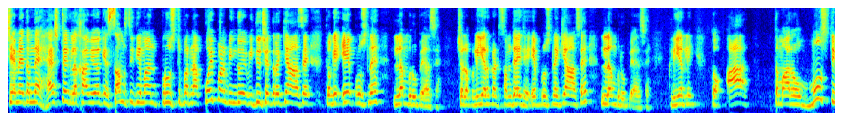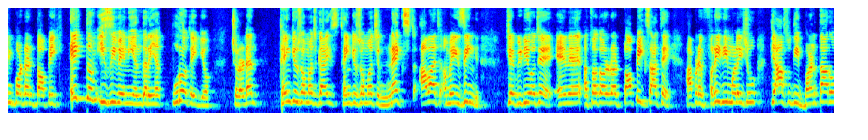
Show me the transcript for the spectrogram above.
જે મેં તમને હેશટેગ લખાવ્યો કે સમસ્થિતિમાન પૃષ્ઠ પરના કોઈ પણ બિંદુએ વિદ્યુત ક્ષેત્ર ક્યાં હશે? તો કે એ પૃષ્ઠને લંબરૂપે હશે. ચલો ક્લિયર કટ સમજાય છે. એ પૃષ્ઠને ક્યાં હશે? લંબરૂપે હશે. ક્લિયરલી તો આ તમારો મોસ્ટ ઇમ્પોર્ટન્ટ ટોપિક એકદમ ઇઝી વેની અંદર અહીંયા પૂરો થઈ ગયો. ચલો done thank you so much guys thank you so much next આવા જ અમેઝિંગ જે વીડિયો છે, એને અથવા તો ટોપિક સાથે આપણે ફરીથી મળીશું. ત્યાં સુધી ભણતા રહો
